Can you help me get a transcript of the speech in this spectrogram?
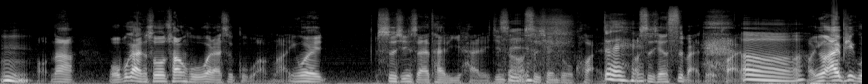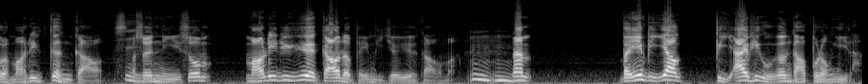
嗯，哦，那我不敢说川湖未来是股王啦，因为世芯实在太厉害了，已经涨到四千多块，对，四千四百多块。嗯，因为 IP 股的毛利率更高，是，所以你说毛利率越高的本益比就越高嘛。嗯嗯，那本益比要比 IP 股更高不容易啦，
